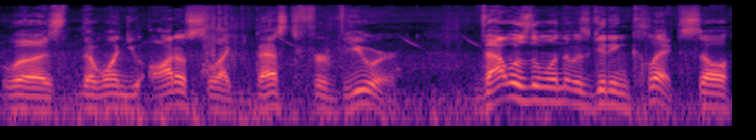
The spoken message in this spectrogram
was the one you auto select best for viewer that was the one that was getting clicked. So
